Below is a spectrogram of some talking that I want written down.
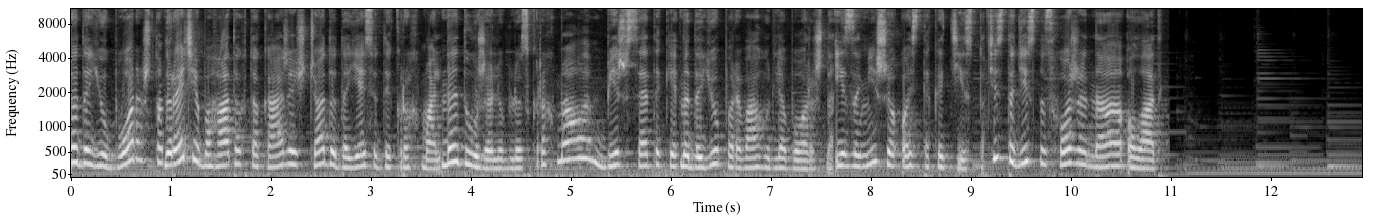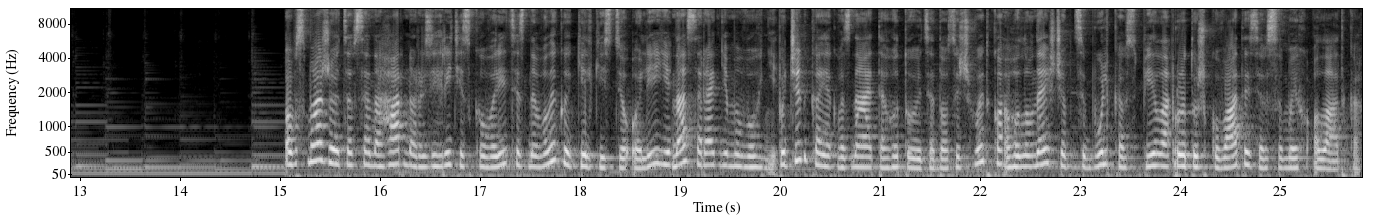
Додаю борошно. До речі, багато хто каже, що додає сюди крохмаль. Не дуже люблю з крохмалем, більш все-таки надаю перевагу для борошна. І замішую ось таке тісто. Тісто дійсно схоже на оладки. Обсмажую це все на гарно розігрітій сковорідці з невеликою кількістю олії на середньому вогні. Печінка, як ви знаєте, готується досить швидко. Головне, щоб цибулька вспіла протушкуватися в самих оладках.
